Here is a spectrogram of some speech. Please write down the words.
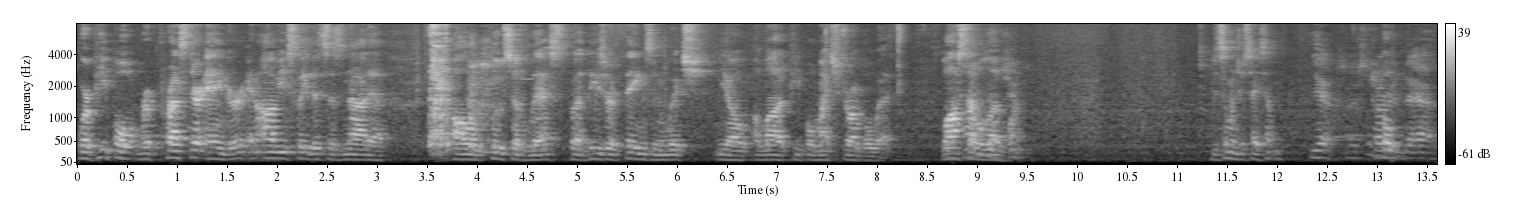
where people repress their anger. And obviously, this is not a all-inclusive list, but these are things in which you know a lot of people might struggle with. Loss of a loved one. Did someone just say something? Yes, I started to ask,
